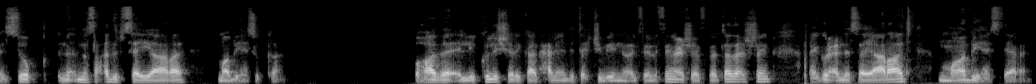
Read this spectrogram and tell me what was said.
نسوق نصعد بسيارة ما بها سكان. وهذا اللي كل الشركات حاليا تحكي به انه 2022 2023 راح يكون عندنا سيارات ما بها ستيرن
